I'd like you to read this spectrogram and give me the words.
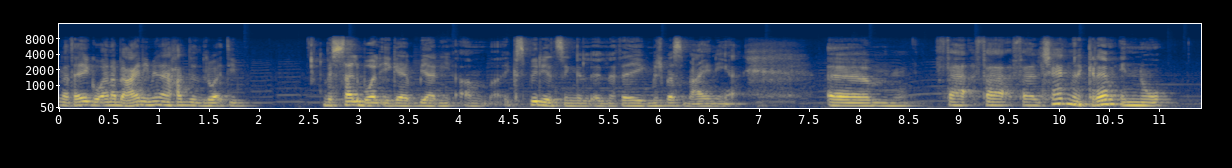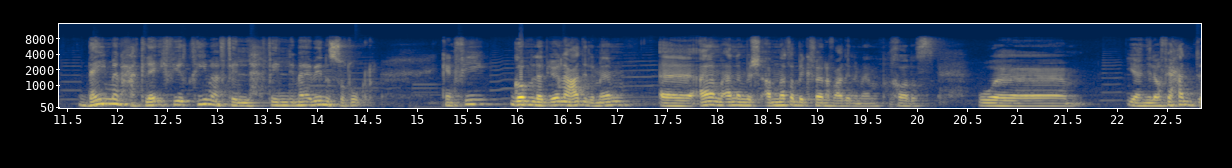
نتائجه أنا بعاني منها لحد دلوقتي بالسلب والإيجاب يعني experiencing النتائج مش بس بعاني يعني. ف ف فالشاهد من الكلام إنه دايما هتلاقي فيه قيمة في في اللي ما بين السطور. كان في جملة بيقولها عادل إمام أنا أنا مش I'm not big fan of عادل إمام خالص. و يعني لو في حد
